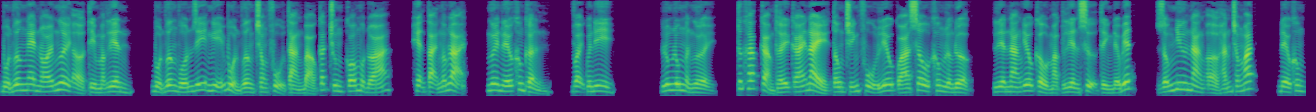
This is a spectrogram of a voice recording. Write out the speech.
bổn vương nghe nói ngươi ở tìm mặc liên, bổn vương vốn dĩ nghĩ bổn vương trong phủ tàng bảo các chung có một đóa, hiện tại ngẫm lại, ngươi nếu không cần, vậy quên đi. Lung lung ngẩn người, tức khắc cảm thấy cái này tông chính phủ liêu quá sâu không lường được, liền nàng yêu cầu mặc liền sự tình đều biết, giống như nàng ở hắn trong mắt, đều không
